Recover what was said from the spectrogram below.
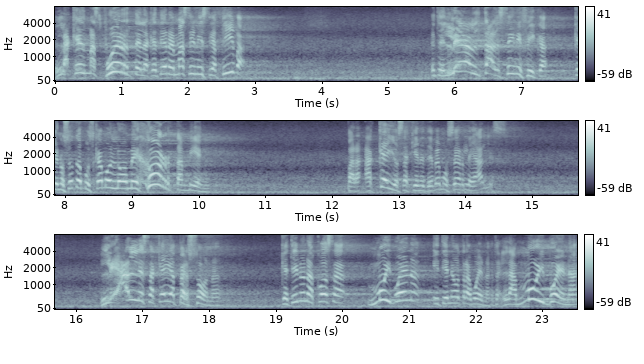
la que es más fuerte, la que tiene más iniciativa. Entonces, lealtad significa que nosotros buscamos lo mejor también para aquellos a quienes debemos ser leales. Leales a aquella persona que tiene una cosa muy buena y tiene otra buena. La muy buena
